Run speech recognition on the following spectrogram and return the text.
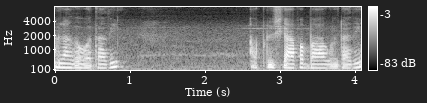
అలాగ పోతుంది. అప్పుడు చేప బాగుంటుంది.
